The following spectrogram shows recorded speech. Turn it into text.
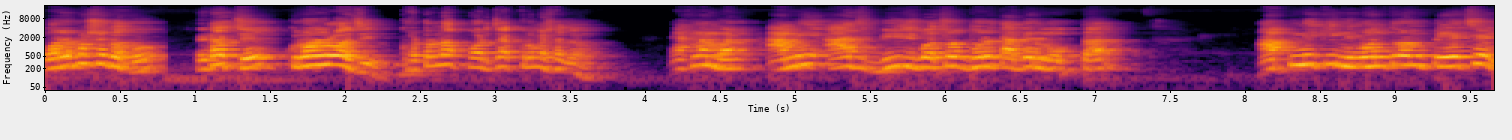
পরের প্রশ্ন দেখো। এটা হচ্ছে ক্রোনোলজি ঘটনা পর্যায়ক্রমে সাজাও এক নাম্বার, আমি আজ বিশ বছর ধরে তাদের মুক্তার। আপনি কি নিমন্ত্রণ পেয়েছেন?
